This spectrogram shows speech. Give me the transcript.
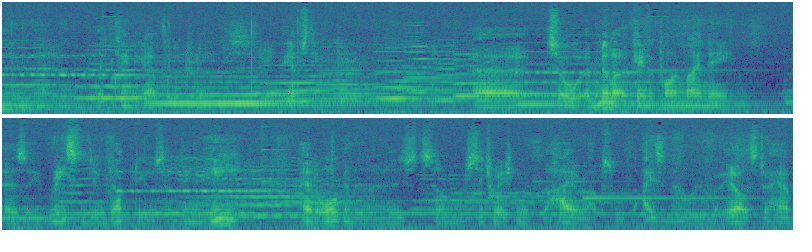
than, uh, than cleaning out the latrines during the Epstein period. Uh, so uh, Miller came upon my name as a recent inductee or something, and he had organized some situation with the higher ups, with Eisenhower and everybody else, to have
